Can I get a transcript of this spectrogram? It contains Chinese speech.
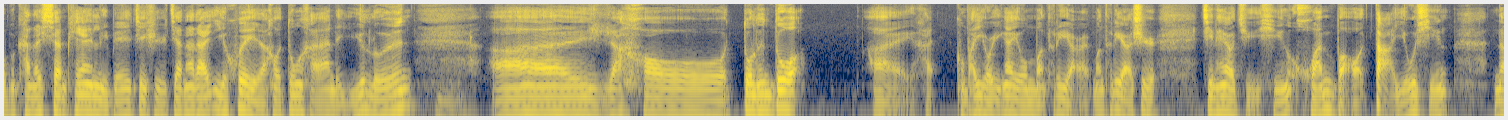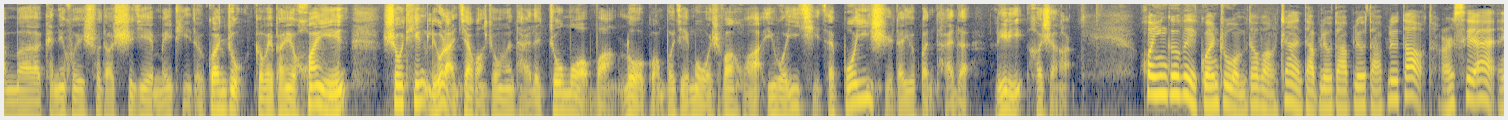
我们看到相片里边，这是加拿大议会，然后东海岸的渔轮，啊、然后多伦多，哎，还恐怕一会儿应该有蒙特利尔。蒙特利尔是今天要举行环保大游行，那么肯定会受到世界媒体的关注。各位朋友，欢迎收听浏览加广中文台的周末网络广播节目，我是方华，与我一起在播音室的有本台的李李和沈儿。欢迎各位关注我们的网站 www. dot rcinet.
